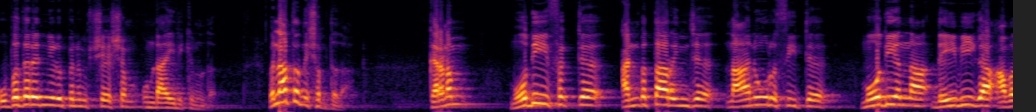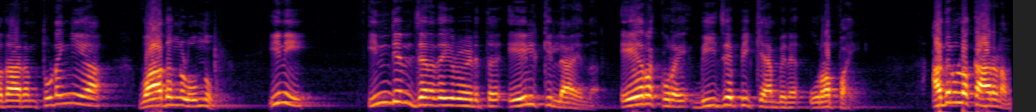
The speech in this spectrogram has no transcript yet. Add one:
ഉപതെരഞ്ഞെടുപ്പിനും ശേഷം ഉണ്ടായിരിക്കുന്നത്. വല്ലാത്ത നിശബ്ദത. കാരണം മോദി ഇഫക്റ്റ് അൻപത്താറ് ഇഞ്ച് നാനൂറ് സീറ്റ് മോദി എന്ന ദൈവീക അവതാരം തുടങ്ങിയ വാദങ്ങളൊന്നും ഇനി ഇന്ത്യൻ ജനതയുടെ അടുത്ത് ഏൽക്കില്ല എന്ന് ഏറെക്കുറെ ബി ജെ പി ക്യാമ്പിന് ഉറപ്പായി. അതിനുള്ള കാരണം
